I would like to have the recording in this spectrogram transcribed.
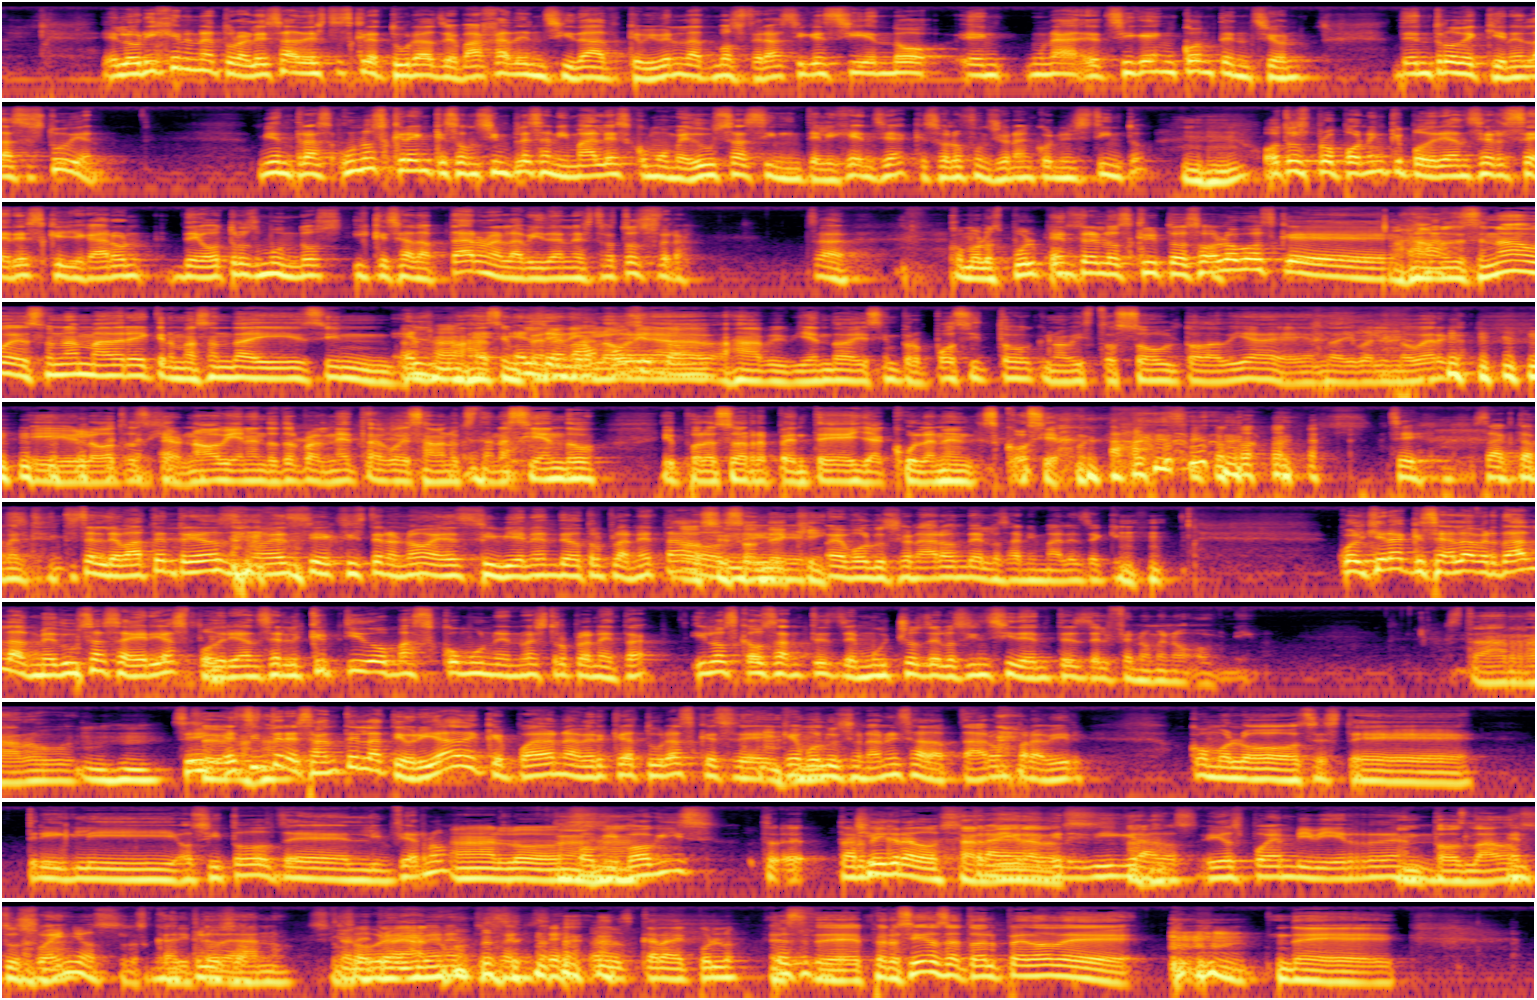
El origen y naturaleza de estas criaturas de baja densidad que viven en la atmósfera sigue siendo en una, sigue en contención dentro de quienes las estudian. Mientras unos creen que son simples animales como medusas sin inteligencia, que solo funcionan con instinto, otros proponen que podrían ser seres que llegaron de otros mundos y que se adaptaron a la vida en la estratosfera. O sea, como los pulpos. Entre los criptozoólogos que. Ajá, nos dicen, no, güey, es una madre que nomás anda ahí sin, el, ajá, sin pena ni gloria, ajá, viviendo ahí sin propósito, que no ha visto Soul todavía y anda ahí valiendo verga. y los otros dijeron, no, vienen de otro planeta, güey, saben lo que están haciendo y por eso de repente eyaculan en Escocia. sí, exactamente. Entonces el debate entre ellos no es si existen o no, es si vienen de otro planeta o si, son de aquí. evolucionaron de los animales de aquí. Cualquiera que sea la verdad, las medusas aéreas podrían ser el criptido más común en nuestro planeta y los causantes de muchos de los incidentes del fenómeno ovni. Está raro. sí, es interesante la teoría de que puedan haber criaturas que se evolucionaron y se adaptaron para vivir como los este trigliositos del infierno. Ah, los boggy bogies. Tardígrados. Tardígrados. Ellos pueden vivir en, todos lados. En tus sueños. Los caritos de ano. Sobreviven en tus sueños. los cara de culo. Este, pero sí, o sea, todo el pedo de, de.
